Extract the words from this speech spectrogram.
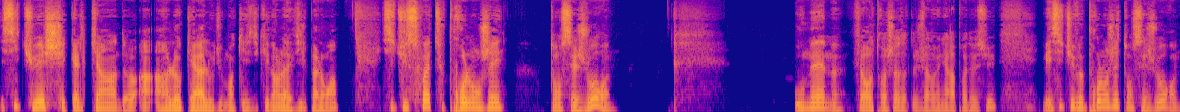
si tu es chez quelqu'un, un, local, ou du moins qui est dans la ville, pas loin, si tu souhaites prolonger ton séjour, ou même faire autre chose, je vais revenir après dessus, mais si tu veux prolonger ton séjour,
